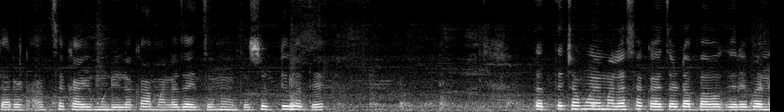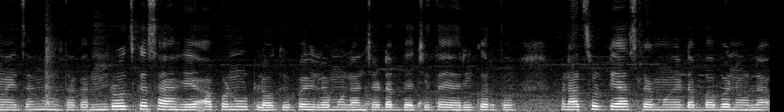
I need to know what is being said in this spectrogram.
कारण आज सकाळी मुलीला कामाला जायचं नव्हतं सुट्टी होते. तर त्याच्यामुळे मला सकाळचा डब्बा वगैरे बनवायचा नव्हता कारण रोज कसं आहे आपण उठलो की पहिलं मुलांच्या डब्याची तयारी करतो. पण आज सुट्टी असल्यामुळे डब्बा बनवला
